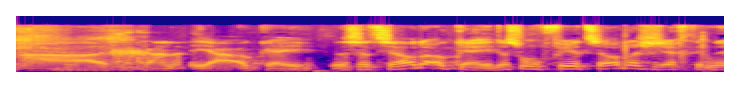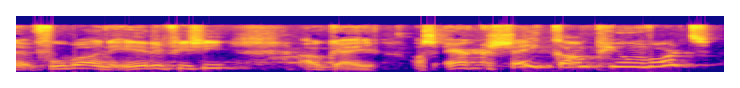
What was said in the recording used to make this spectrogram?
Ah, gaan, ja, oké. Dat is hetzelfde. Oké, dat is ongeveer hetzelfde als je zegt in de voetbal, in de Eredivisie. Oké, als RKC kampioen wordt,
